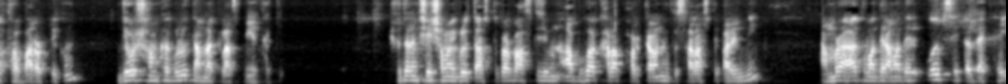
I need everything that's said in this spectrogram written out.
অথবা বারোটা এরকম জোর সংখ্যাগুলোতে আমরা ক্লাস নিয়ে থাকি। সুতরাং সেই সময়গুলোতে আসতে পারব। আজকে যেমন আবহাওয়া খারাপ হওয়ার কারণে হয়তো স্যার আসতে পারেননি। আমরা তোমাদের আমাদের ওয়েবসাইটটা দেখাই।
